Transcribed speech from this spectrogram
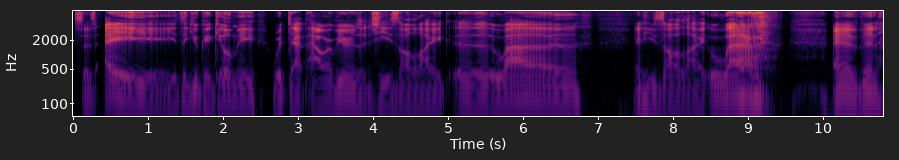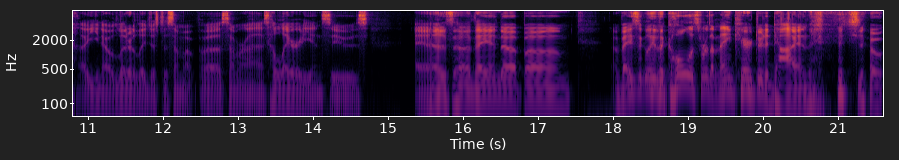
says, "Hey, you think you could kill me with that power of yours?" and she's all like, uh, "Ooh ah," and he's all like, "Ooh ah." And then, uh, you know, literally just to sum up, uh, summarize, hilarity ensues as uh, they end up um, basically the goal is for the main character to die in the show.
